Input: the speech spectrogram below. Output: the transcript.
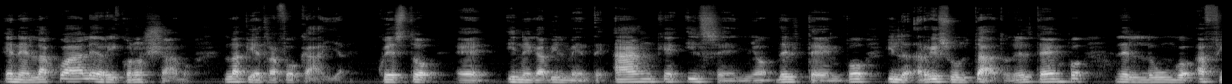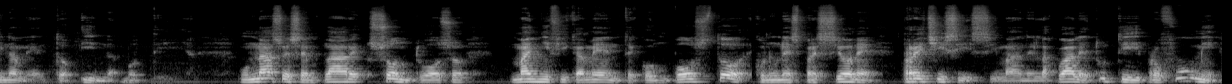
e nella quale riconosciamo la pietra focaia. Questo è innegabilmente anche il segno del tempo, il risultato del tempo del lungo affinamento in bottiglia. Un naso esemplare sontuoso, magnificamente composto, con un'espressione precisissima nella quale tutti i profumi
